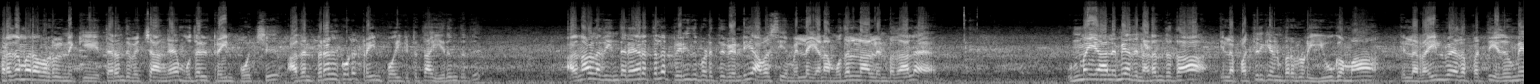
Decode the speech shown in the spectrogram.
பிரதமர் அவர்கள் இன்னைக்கு திறந்து வச்சாங்க. முதல் ட்ரெயின் போச்சு. அதன் பிறகு கூட ட்ரெயின் போய்கிட்டு தான் இருந்தது. அதனால் அது இந்த நேரத்தில் பெரிதுபடுத்த வேண்டிய அவசியம் இல்லை. ஏன்னா முதல் நாள் என்பதால் உண்மையாலுமே அது நடந்ததா? இல்லை பத்திரிகை நண்பர்களுடைய யூகமா? இல்லை ரயில்வே அதை பற்றி எதுவுமே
